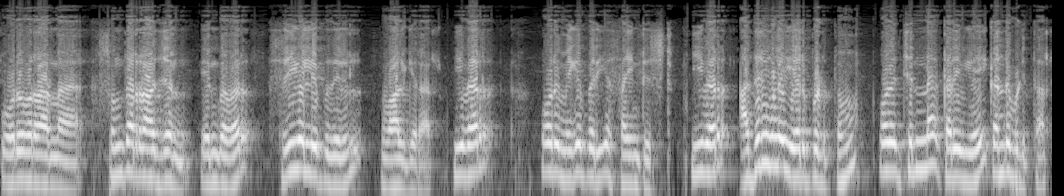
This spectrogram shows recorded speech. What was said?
ஒருவரான சுந்தர்ராஜன் என்பவர் ஸ்ரீவல்லிபுதூரில் வாழ்கிறார். இவர் ஒரு மிகப்பெரிய சயின்டிஸ்ட். இவர் அதிர்வுகளை ஏற்படுத்தும் ஒரு சின்ன கருவியை கண்டுபிடித்தார்.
